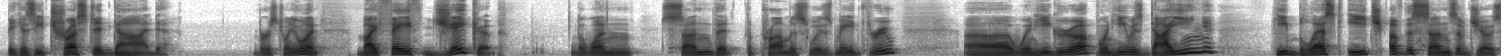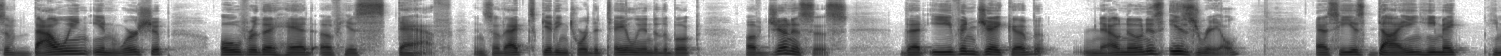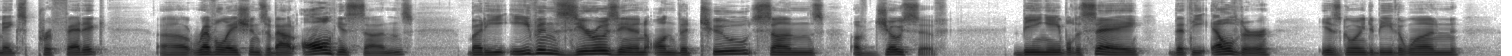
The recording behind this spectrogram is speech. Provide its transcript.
because he trusted God. Verse 21 By faith, Jacob, the one son that the promise was made through, uh, when he grew up, when he was dying, he blessed each of the sons of Joseph, bowing in worship over the head of his staff. And so that's getting toward the tail end of the book of Genesis, that even Jacob, now known as Israel, as he is dying, he, make, he makes prophetic uh, revelations about all his sons, but he even zeroes in on the two sons of Joseph, being able to say that the elder is going to be the one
